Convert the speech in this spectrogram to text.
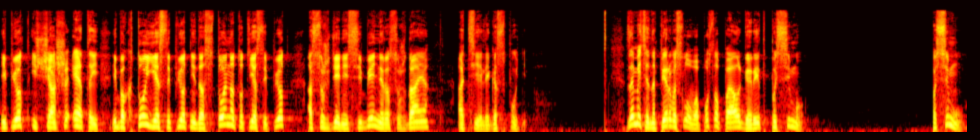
и пьет из чаши этой. Ибо кто, если пьет недостойно, тот, если пьет осуждение себе, не рассуждая о теле Господнем». Заметьте, на первое слово апостол Павел говорит «посему». «Посему».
